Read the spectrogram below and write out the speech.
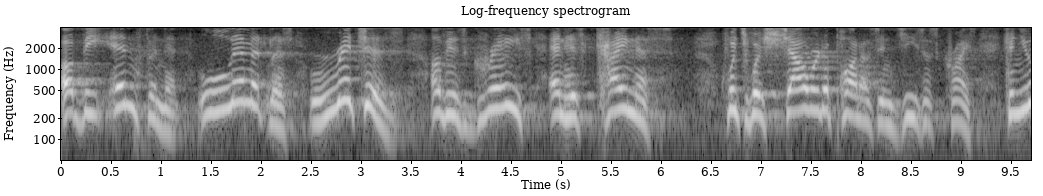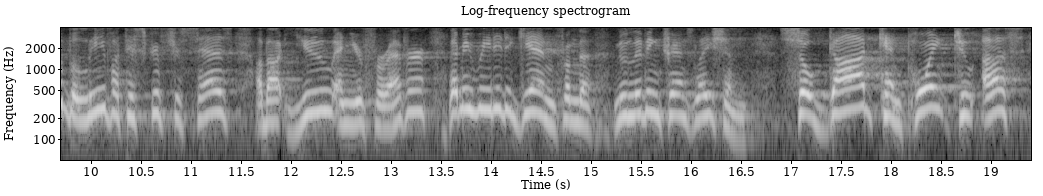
of the infinite, limitless riches of His grace and His kindness, which was showered upon us in Jesus Christ. Can you believe what this scripture says about you and your forever? Let me read it again from the New Living Translation. so God can point to us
